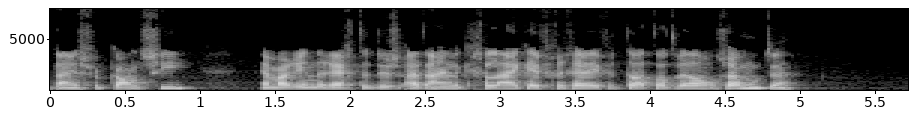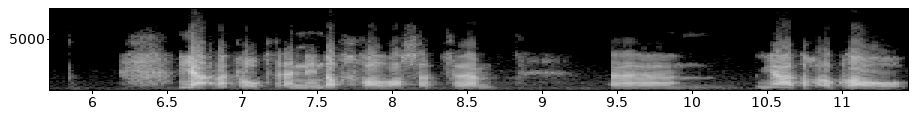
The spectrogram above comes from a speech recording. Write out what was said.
tijdens vakantie. En waarin de rechter dus uiteindelijk gelijk heeft gegeven dat dat wel zou moeten. Ja, dat klopt. En in dat geval was het um, um, ja, toch ook wel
